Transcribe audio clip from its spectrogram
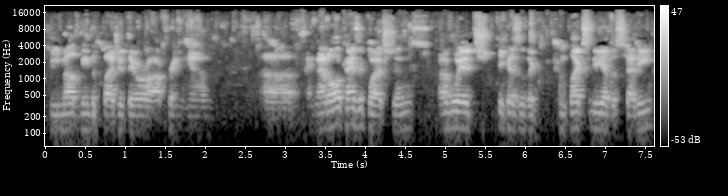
He emailed me the budget they were offering him, uh, and had all kinds of questions. Of which, because of the complexity of the study,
